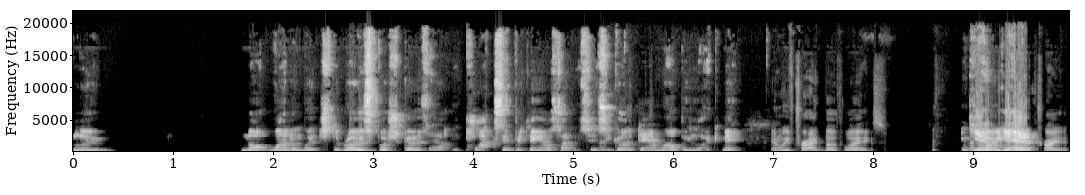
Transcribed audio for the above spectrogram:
bloom, not one in which the rose bush goes out and plucks everything else up and says, you got to damn well be like me. And we've tried both ways. yeah, we have. Try,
